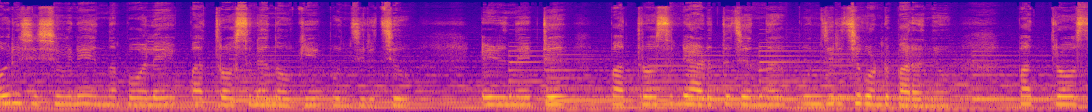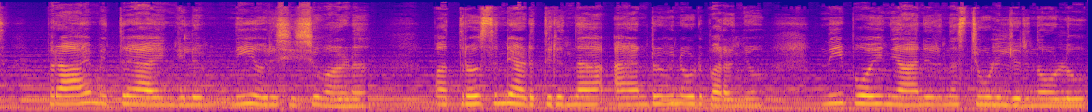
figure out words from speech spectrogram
ഒരു ശിശുവിനെ എന്ന പോലെ പത്രോസിനെ നോക്കി പുഞ്ചിരിച്ചു. എഴുന്നേറ്റ് പത്രോസിന്റെ അടുത്ത് ചെന്ന് പുഞ്ചിരിച്ചു കൊണ്ട് പറഞ്ഞു പത്രോസ് പ്രായം ഇത്രയായെങ്കിലും നീ ഒരു ശിശുവാണ്. പത്രോസിന്റെ അടുത്തിരുന്ന ആൻഡ്രുവിനോട് പറഞ്ഞു നീ പോയി ഞാനിരുന്ന സ്റ്റൂളിലിരുന്നോളൂ.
